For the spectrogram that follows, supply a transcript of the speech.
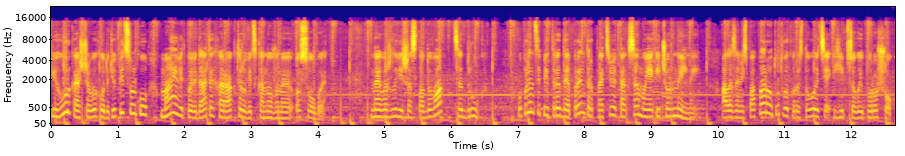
Фігурка, що виходить у підсумку, має відповідати характеру відсканованої особи. Найважливіша складова це друк. У принципі, 3D-принтер працює так само, як і чорнильний, але замість паперу тут використовується гіпсовий порошок.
